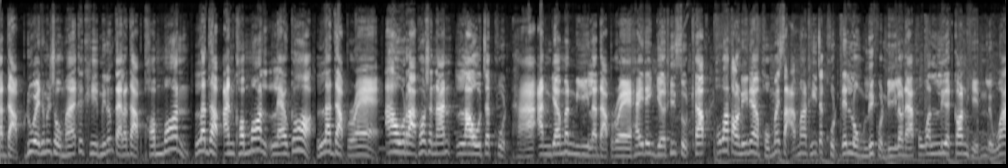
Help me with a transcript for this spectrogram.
ระดับด้วยท่านผู้ชมฮะก็คือมีตั้งแต่ระดับคอมมอนระดับอันคอมมอนแล้วก็ระดับแรเอาละเพราะฉะนั้นเราจะขุดหาอัญมณีระดับแรให้ได้เยอะที่สุดครับ เพราะว่าตอนนี้เนี่ยผมไม่สามารถที่จะขุดได้ลงลึกกว่านี้แล้วนะ เพราะว่าเลือดก้อนหินหรือว่า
